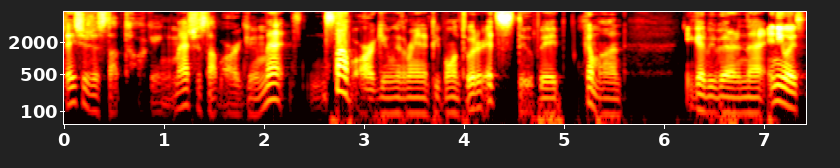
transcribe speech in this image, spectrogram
They should just stop talking. Matt should stop arguing. Matt, stop arguing with random people on Twitter. It's stupid. Come on. You gotta be better than that. Anyways,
